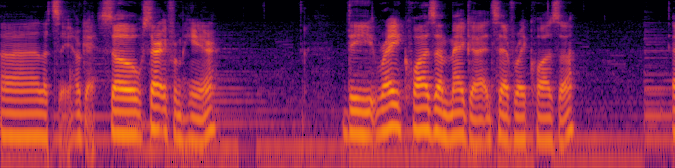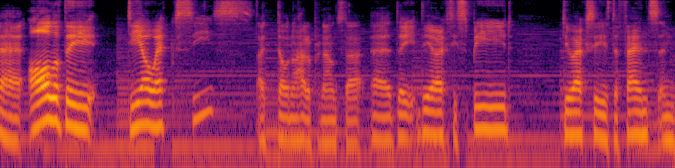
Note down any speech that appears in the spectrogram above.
Uh, let's see. Okay, so starting from here. The Rayquaza Mega instead of Rayquaza uh, all of the DOXs, I don't know how to pronounce that, uh, the DOX's speed, DOX's defense, and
